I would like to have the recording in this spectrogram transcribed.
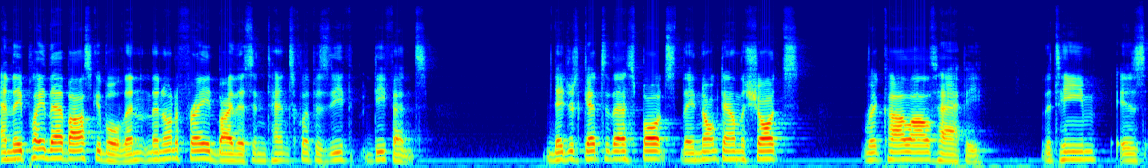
And they play their basketball. They're, they're not afraid by this intense Clippers de- defense. They just get to their spots, they knock down the shots. Rick Carlisle's happy. The team is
